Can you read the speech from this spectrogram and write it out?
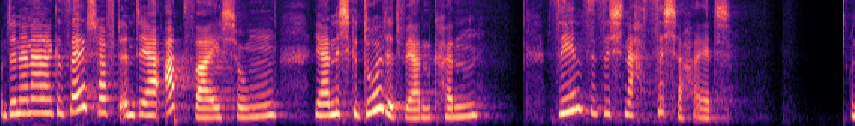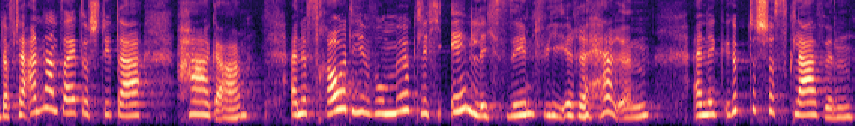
Und in einer Gesellschaft, in der Abweichungen ja nicht geduldet werden können, sehen sie sich nach Sicherheit. Und auf der anderen Seite steht da Hagar, eine Frau, die womöglich ähnlich sehnt wie ihre Herrin, eine ägyptische Sklavin,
